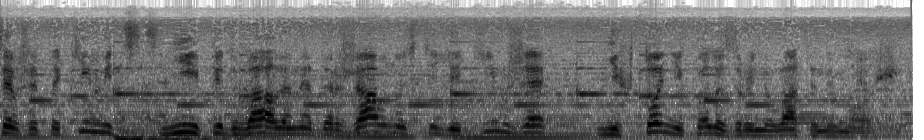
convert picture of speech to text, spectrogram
це вже такі міцні підвалини державності, які вже ніхто ніколи зруйнувати не може.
